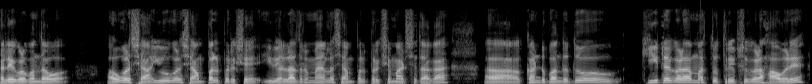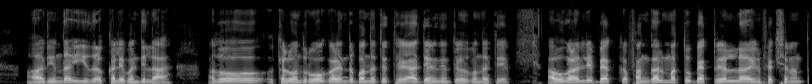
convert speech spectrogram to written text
ಕಲೆಗಳು ಬಂದವು. ಅವುಗಳ ಶ್ಯಾ ಇವುಗಳ ಶ್ಯಾಂಪಲ್ ಪರೀಕ್ಷೆ, ಇವೆಲ್ಲದರ ಮೇಲೆ ಶ್ಯಾಂಪಲ್ ಪರೀಕ್ಷೆ ಮಾಡಿಸಿದಾಗ ಕಂಡು ಬಂದದ್ದು ಕೀಟಗಳ ಮತ್ತು ತ್ರಿಪ್ಸ್ಗಳ ಹಾವಳಿ ಅದರಿಂದ ಇದು ಕಲೆ ಬಂದಿಲ್ಲ. ಅದು ಕೆಲವೊಂದು ರೋಗಗಳಿಂದ ಬಂದೈತೆ ಅಂತ ಹೇಳಿ ಅಧ್ಯಯನದಿಂದ ತಿಳಿದು ಬಂದೈತಿ. ಅವುಗಳಲ್ಲಿ ಬ್ಯಾಕ್, ಫಂಗಲ್ ಮತ್ತು ಬ್ಯಾಕ್ಟೀರಿಯಲ್ ಇನ್ಫೆಕ್ಷನ್ ಅಂತ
